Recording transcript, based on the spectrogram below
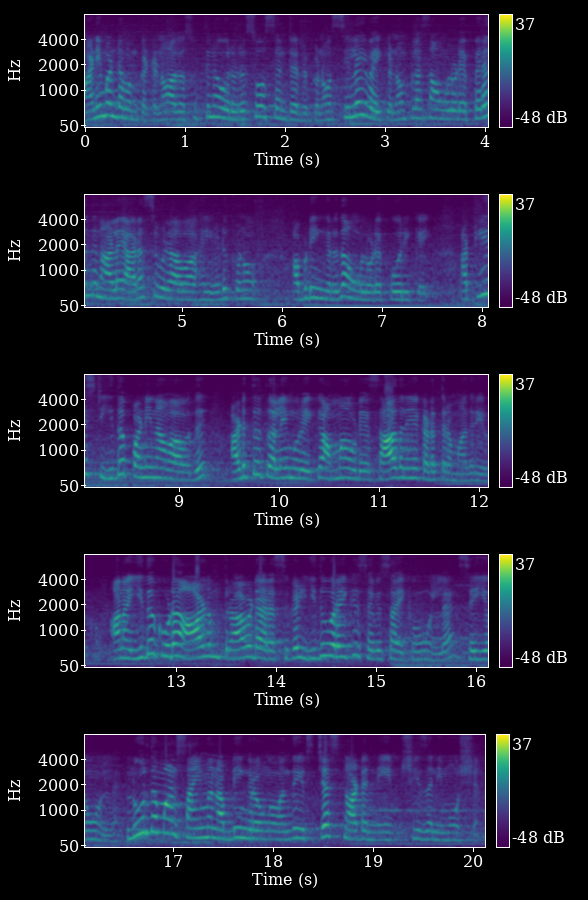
மணிமண்டபம் கட்டணும் அதை சுற்றின ஒரு ரிசோர்ஸ் சென்டர் இருக்கணும் சிலை வைக்கணும் ப்ளஸ் அவங்களுடைய பிறந்த நாளை அரசு விழாவாக எடுக்கணும் அப்படிங்கிறது அவங்களோட கோரிக்கை. அட்லீஸ்ட் இதை பண்ணினாவது அடுத்த தலைமுறைக்கு அம்மாவுடைய சாதனையை கடத்துற மாதிரி இருக்கும். ஆனால் இதை கூட ஆளும் திராவிட அரசுகள் இதுவரைக்கும் செவிசாய்க்கவும் இல்லை செய்யவும் இல்லை. லூர்தமால் சைமன் அப்படிங்கிறவங்க வந்து it's just not a name she's an emotion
